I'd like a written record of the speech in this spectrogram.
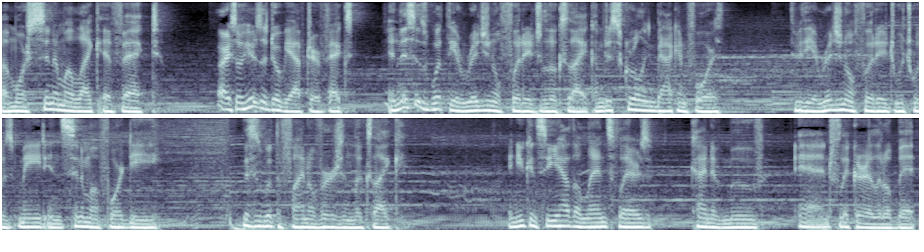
a more cinema-like effect. Alright, so here's Adobe After Effects, and this is what the original footage looks like. I'm just scrolling back and forth through the original footage which was made in Cinema 4D. This is what the final version looks like. And you can see how the lens flares kind of move and flicker a little bit.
